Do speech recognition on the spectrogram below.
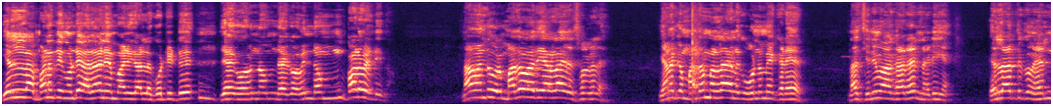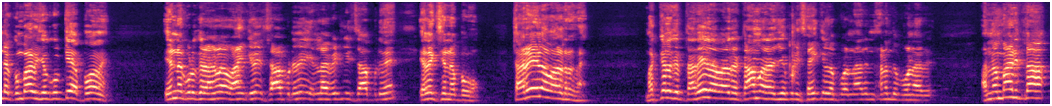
எல்லா பணத்தையும் கொண்டு அதானி அம்பானி காலில் கொட்டிட்டு ஜெய கோவிந்தம் ஜெய கோவிந்தம் பாட வேண்டியதுதான். நான் வந்து ஒரு மதவாதியாலாம் இதை சொல்லலை. எனக்கு மதமெல்லாம் எனக்கு ஒன்றுமே கிடையாது. நான் சினிமாக்காரன் நடிகன். எல்லாத்துக்கும் எந்த கும்பாபிஷம் கூப்பிட்டே போவேன். என்ன கொடுக்குறாங்களோ வாங்கிக்குவேன் சாப்பிடுவேன் எல்லா வீட்லேயும் சாப்பிடுவேன் எலெக்ஷன் போவோம். தரையில் வாழ்கிறவன் மக்களுக்கு தரையில் வாழ்கிற காமராஜ் எப்படி சைக்கிளில் போனார் நடந்து போனார்? அந்த மாதிரி தான்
